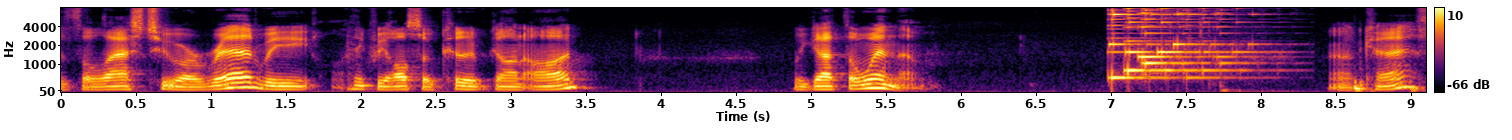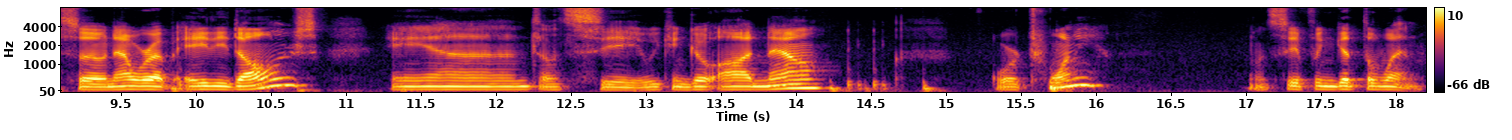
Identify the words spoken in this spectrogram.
Because the last two are red, we I think we also could have gone odd. We got the win though. Okay, so now we're up $80. And let's see, we can go odd now or 20. Let's see if we can get the win.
